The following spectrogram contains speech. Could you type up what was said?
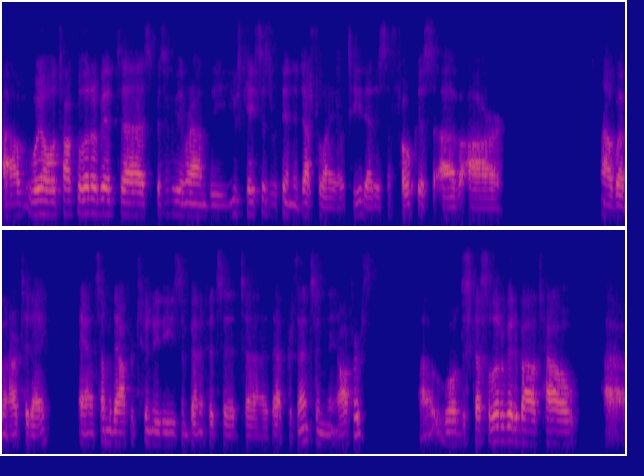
Uh, we'll talk a little bit uh, specifically around the use cases within industrial IoT. That is the focus of our uh, webinar today and some of the opportunities and benefits that uh, that presents and offers. Uh, we'll discuss a little bit about how uh,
